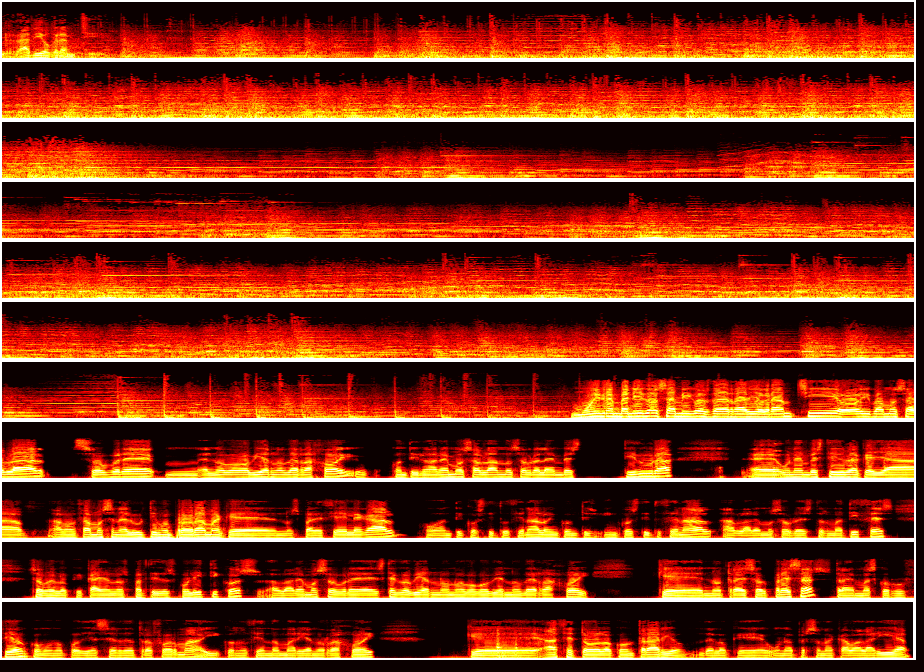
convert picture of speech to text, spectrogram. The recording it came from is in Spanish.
Radio Gramsci. Bienvenidos amigos de Radio Gramsci. Hoy vamos a hablar sobre mm, el nuevo gobierno de Rajoy. Continuaremos hablando sobre la investidura. Eh, una investidura que ya avanzamos en el último programa que nos parecía ilegal o anticonstitucional o inconstitucional. Hablaremos sobre estos matices, sobre lo que caen los partidos políticos. Hablaremos sobre este gobierno, nuevo gobierno de Rajoy que no trae sorpresas, trae más corrupción, como no podía ser de otra forma, y conociendo a Mariano Rajoy, que hace todo lo contrario de lo que una persona cabalaría,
